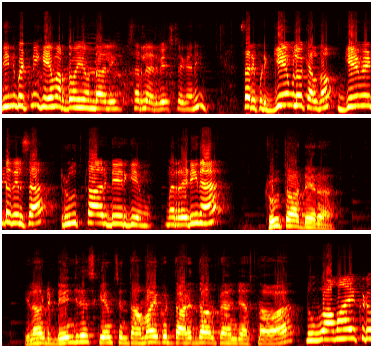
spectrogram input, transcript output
దీన్ని బట్టి నీకేం అర్థమై ఉండాలి? సర్లే అది వేస్ట్లే కానీ సరే ఇప్పుడు గేమ్లోకి వెళ్దాం. గేమ్ ఏంటో తెలుసా? ట్రూత్ ఆర్ డేర్ గేమ్ మరి రెడీనా ట్రూత్ ఆర్ డేరా ఇలాంటి డేంజరస్ గేమ్స్ ఇంత అమాయకుడితో ఆడిద్దామని ప్లాన్ చేస్తున్నావా? నువ్వు అమాయకుడు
